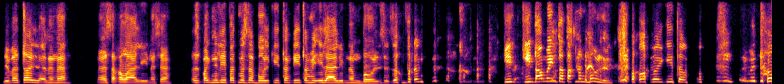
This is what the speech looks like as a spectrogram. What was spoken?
Di ba, tol? Ano na? Nasa kawali na siya. Tapos pag nilipat mo sa bowl, kitang-kita mo yung ilalim ng bowl. So, sobrang, Ki- Kita mo yung tatak ng bowl eh. oo, makikita mo. Ano ba to?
